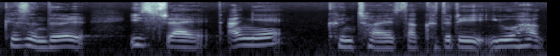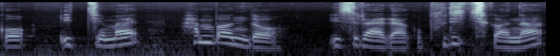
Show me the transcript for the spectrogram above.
그래서 늘 이스라엘 땅의 근처에서 그들이 유하고 있지만 한 번도 이스라엘하고 부딪히거나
